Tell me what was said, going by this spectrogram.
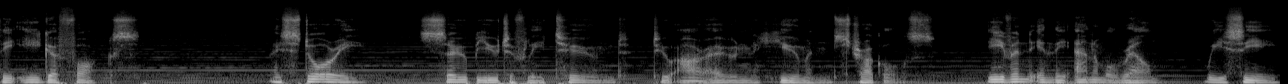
the eager fox, a story so beautifully tuned to our own human struggles. Even in the animal realm, we see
